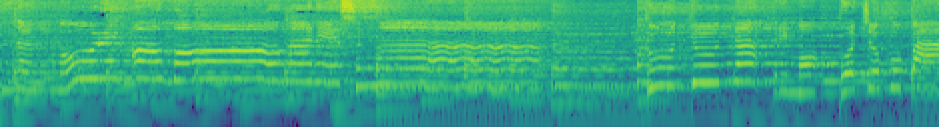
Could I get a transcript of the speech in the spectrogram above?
Seneng muring omongane semua. Kudu tak trimo bojoku pancen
